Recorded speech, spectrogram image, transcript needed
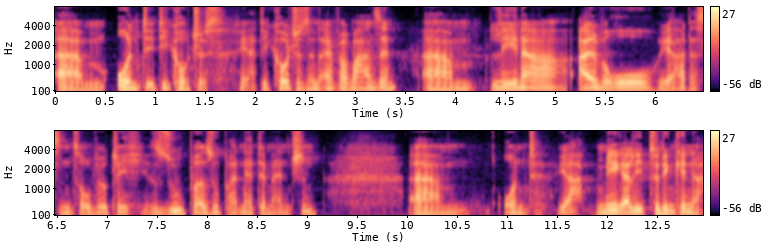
Ähm, und die, die Coaches, ja, die Coaches sind einfach Wahnsinn. Ähm, Lena, Alvaro, ja, das sind so wirklich super, super nette Menschen. Ähm, und ja, mega lieb zu den Kindern.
